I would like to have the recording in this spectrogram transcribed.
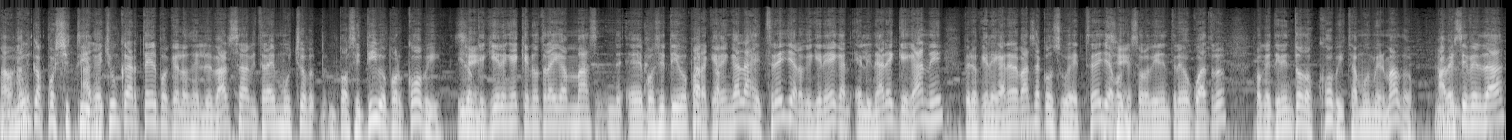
Han- nunca positivo. Han hecho un cartel porque los del Barça traen mucho positivo por COVID y lo que quieren es que no traigan más eh, positivos para que vengan las estrellas. Lo que quieren es el Linares que gane, pero que le gane al Barça con sus estrellas, Sí. porque solo vienen tres o cuatro, porque tienen todos COVID, está muy mermado. A ver si es verdad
